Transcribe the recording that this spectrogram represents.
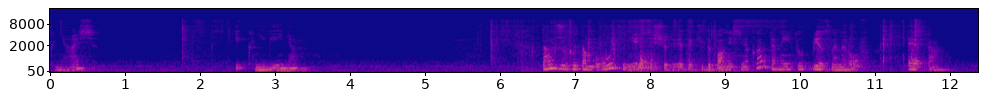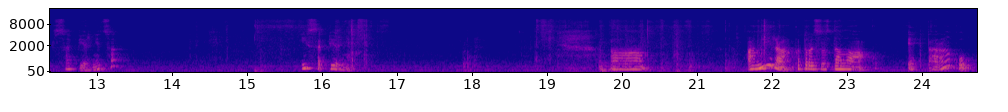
Князь и княгиня. Также в этом блоке есть еще две такие дополнительные карты. Они идут без номеров. Это соперница и соперник. А, Амира, которая создала этот оракул,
